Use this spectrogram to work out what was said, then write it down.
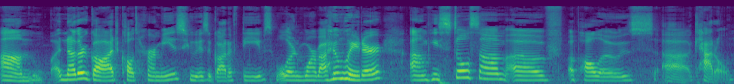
Um, another god called Hermes, who is a god of thieves, we'll learn more about him later. Um, he stole some of Apollo's uh, cattle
